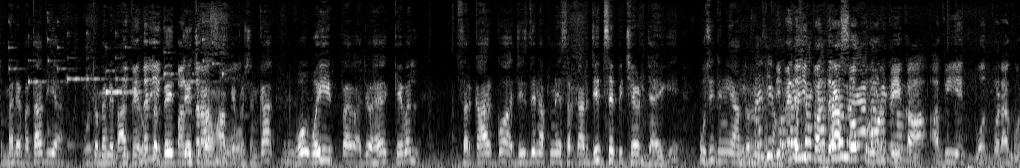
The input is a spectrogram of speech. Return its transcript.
तो मैंने बता दिया वो तो मैंने बात उत्तर दे, दे चुका हूँ आपके प्रश्न का। वो वही जो है केवल सरकार को जिस दिन अपने सरकार जिद से पीछे हट जाएगी उसी दिन ये आंदोलन दीपेंद्र जी पंद्रह सौ करोड़ रुपए का अभी एक बहुत बड़ा घोटाला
